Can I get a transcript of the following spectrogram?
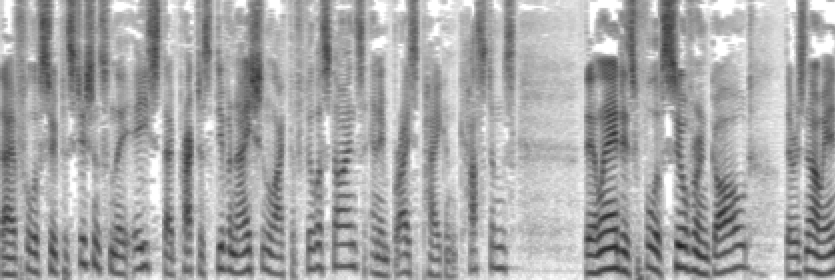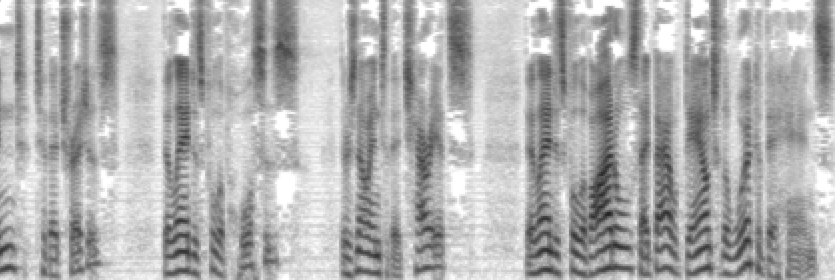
They are full of superstitions from the east. They practice divination like the Philistines and embrace pagan customs. Their land is full of silver and gold. There is no end to their treasures. Their land is full of horses. There is no end to their chariots. Their land is full of idols. They bow down to the work of their hands,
